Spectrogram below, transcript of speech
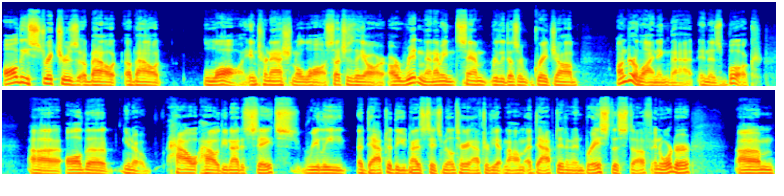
all these strictures about about law, international law, such as they are, are written. And I mean, Sam really does a great job underlining that in his book. Uh, all the, you know, how how the United States really adapted, the United States military after Vietnam adapted and embraced this stuff in order um,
